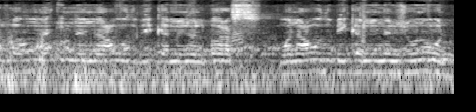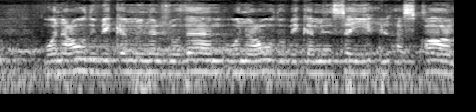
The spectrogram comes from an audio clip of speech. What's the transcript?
اللهم إنا نعوذ بك من البرص ونعوذ بك من الجنون ونعوذ بك من الجذام ونعوذ بك من سيء الأسقام.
